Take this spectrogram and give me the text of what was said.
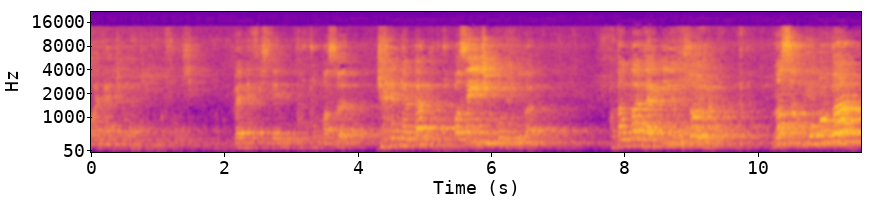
وَنَجَاتِ النُّفُوسِ Ve nefislerin kurtulması, cehennemden kurtulması için konuştular. Adamlar dertliydi Musa Hocam. Nasıl olur da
